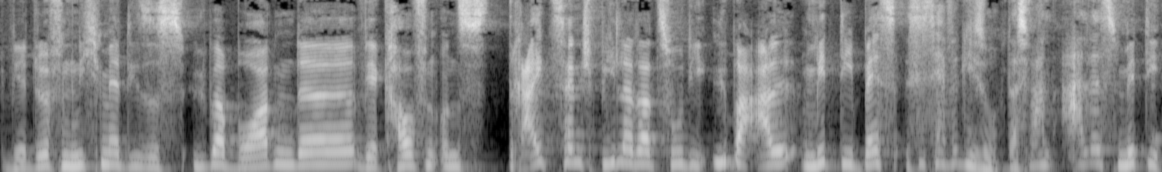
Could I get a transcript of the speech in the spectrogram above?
wir dürfen nicht mehr dieses überbordende, wir kaufen uns 13 Spieler dazu, die überall mit die Best, es ist ja wirklich so, das waren alles mit die,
